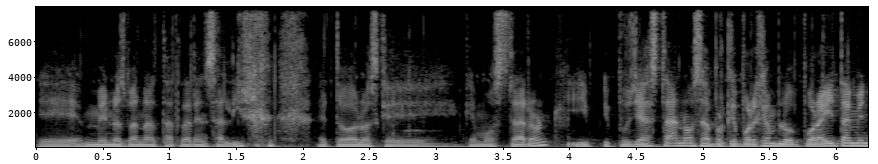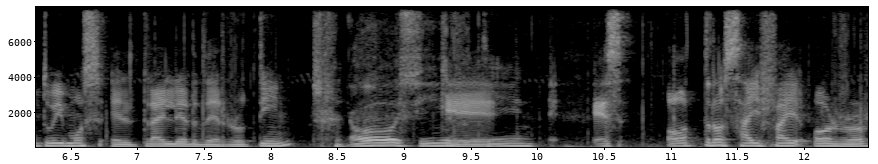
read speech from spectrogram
eh, menos van a tardar en salir de todos los que, mostraron. Y, pues ya está, ¿no? O sea, porque por ejemplo, por ahí también tuvimos el tráiler de Routine. Oh, sí, que Es otro sci-fi horror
